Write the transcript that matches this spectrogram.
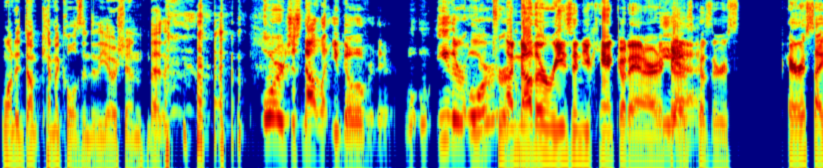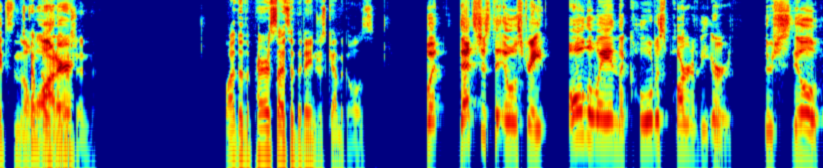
want to dump chemicals into the ocean. That or just not let you go over there. W- w- Either or. True. another reason you can't go to Antarctica is because there's parasites in There's the chemicals in water. Well, either the parasites or the dangerous chemicals. But that's just to illustrate all the way in the coldest part of the earth, there's still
